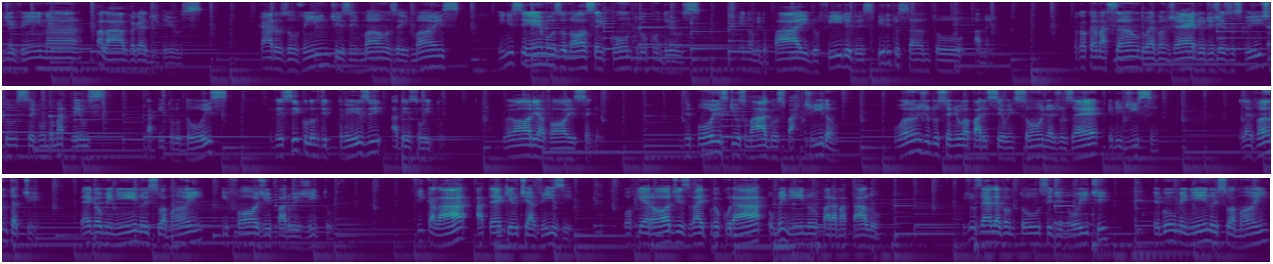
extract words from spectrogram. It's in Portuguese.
Divina, Palavra de Deus. Caros ouvintes, irmãos e irmãs, iniciemos o nosso encontro com Deus. Em nome do Pai, do Filho e do Espírito Santo. Amém. Proclamação do Evangelho de Jesus Cristo segundo Mateus, capítulo 2, versículos de 13 a 18. Glória a vós, Senhor. Depois que os magos partiram, o anjo do Senhor apareceu em sonho a José e lhe disse: Levanta-te, pega o menino e sua mãe e foge para o Egito. Fica lá até que eu te avise, porque Herodes vai procurar o menino para matá-lo. José levantou-se de noite, pegou o menino e sua mãe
